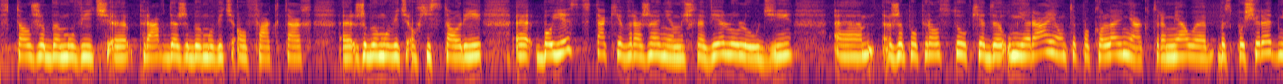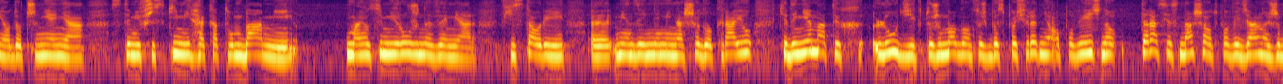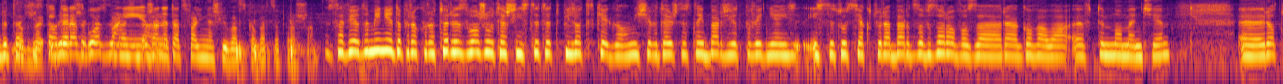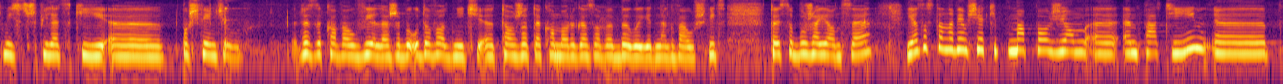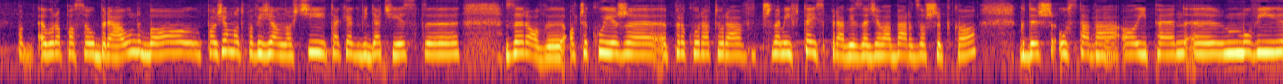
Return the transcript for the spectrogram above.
w to, żeby mówić prawdę, żeby mówić o faktach, żeby mówić o historii, bo jest takie wrażenie, myślę, wielu ludzi, że po prostu, kiedy umierają te pokolenia, które miały bezpośrednio do czynienia z tymi wszystkimi hekatombami, mającymi różny wymiar w historii e, między innymi naszego kraju, kiedy nie ma tych ludzi, którzy mogą coś bezpośrednio opowiedzieć, no teraz jest nasza odpowiedzialność, żeby te Dobrze. I historie teraz głos przekazywać pani dalej. Żaneta Cwalina-Śliwowska, bardzo proszę. Zawiadomienie do prokuratury złożył też Instytut Pilotskiego. Mi się wydaje, że to jest najbardziej odpowiednia in- instytucja, która bardzo wzorowo zareagowała e, w tym momencie. E, Rotmistrz Szpilecki e, poświęcił ryzykował wiele, żeby udowodnić e, to, że te komory gazowe były jednak w Auschwitz. To jest oburzające. Ja zastanawiam się, jaki ma poziom e, empatii e, po- europoseł Braun, bo poziom odpowiedzialności, tak jak widać, jest zerowy. Oczekuję, że prokuratura przynajmniej w tej sprawie zadziała bardzo szybko, gdyż ustawa o IPN mówi,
